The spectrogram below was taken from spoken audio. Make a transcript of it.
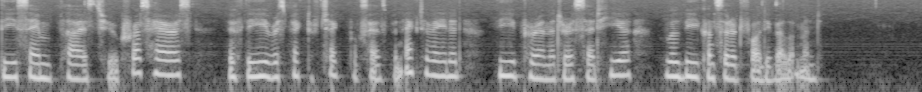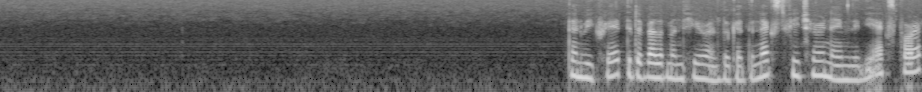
The same applies to crosshairs. If the respective checkbox has been activated, the parameter set here will be considered for development. Then we create the development here and look at the next feature, namely the export.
